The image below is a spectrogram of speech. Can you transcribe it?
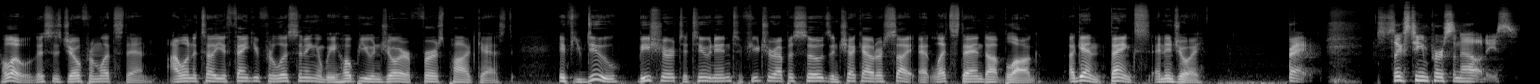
Hello, this is Joe from Let's Stand. I want to tell you thank you for listening and we hope you enjoy our first podcast. If you do, be sure to tune in to future episodes and check out our site at letsstand.blog. Again, thanks and enjoy. Right. 16 personalities.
